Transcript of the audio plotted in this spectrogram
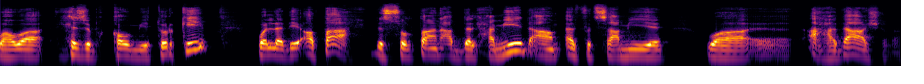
وهو حزب قومي تركي والذي أطاح بالسلطان عبد الحميد عام 1911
